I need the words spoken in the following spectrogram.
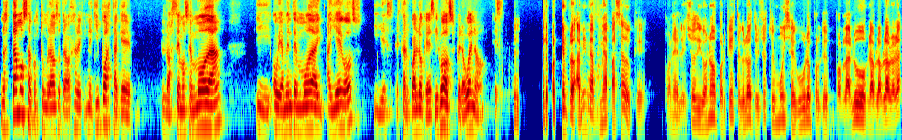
no estamos acostumbrados a trabajar en equipo hasta que lo hacemos en moda, y obviamente en moda hay, egos, y es, es, tal cual lo que decís vos, pero bueno, es... Pero, por ejemplo, a mí me ha, me ha pasado que ponele, yo digo, no, porque esto, que lo otro, yo estoy muy seguro porque por la luz, bla, bla, bla, bla, bla,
